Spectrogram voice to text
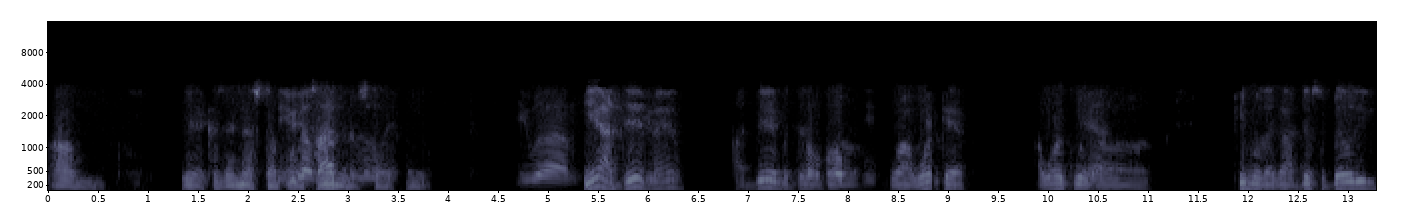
Um, yeah, because they messed up on held timing and stuff. You um, yeah, I did, You- man. I did, but then know, where I work at, I work with Yeah. uh people that got disabilities,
